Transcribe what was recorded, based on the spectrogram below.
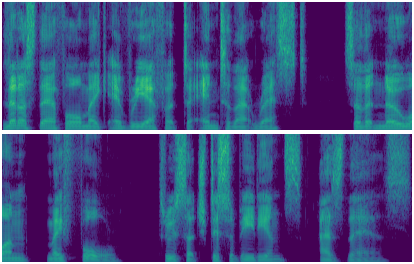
Let us therefore make every effort to enter that rest, so that no one may fall through such disobedience as theirs.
